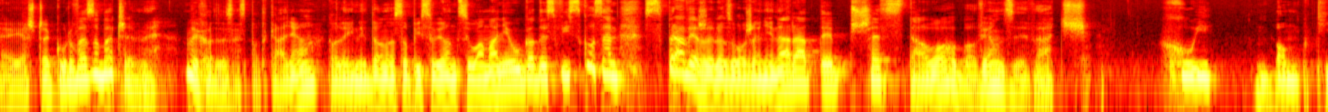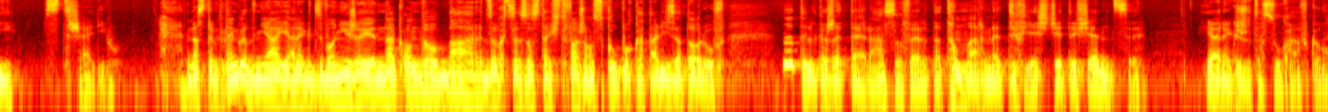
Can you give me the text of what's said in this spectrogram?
E, Jeszcze kurwa zobaczymy. Wychodzę ze spotkania. Kolejny donos opisujący łamanie ugody z fiskusem sprawia, że rozłożenie na raty przestało obowiązywać. Chuj bombki strzelił. Następnego dnia Jarek dzwoni, że jednak on to bardzo chce zostać twarzą skupu katalizatorów. No tylko, że teraz oferta to marne 200 tysięcy. Jarek rzuca słuchawką.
